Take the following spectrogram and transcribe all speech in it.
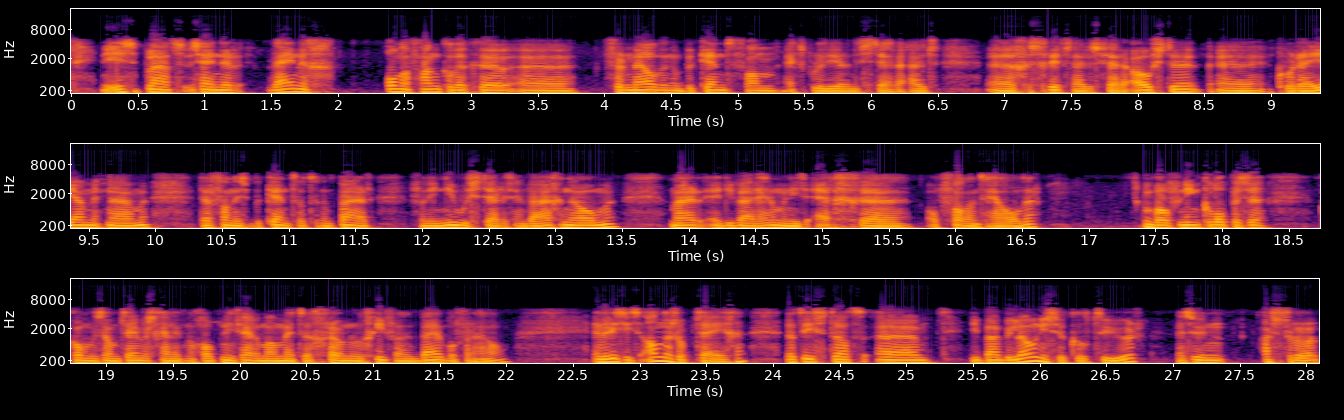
In de eerste plaats zijn er weinig onafhankelijke uh, vermeldingen bekend van exploderende sterren. Uit uh, geschrift uit het Verre Oosten, uh, Korea met name. Daarvan is bekend dat er een paar van die nieuwe sterren zijn waargenomen. Maar uh, die waren helemaal niet erg opvallend helder. Bovendien kloppen ze, komen we zo meteen waarschijnlijk nog op, niet helemaal met de chronologie van het Bijbelverhaal. En er is iets anders op tegen. Dat is dat die Babylonische cultuur met hun astro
